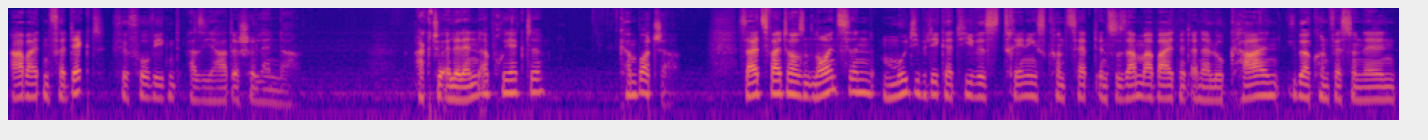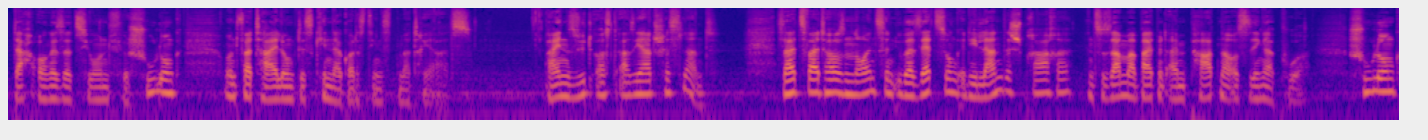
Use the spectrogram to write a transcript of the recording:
arbeiten verdeckt für vorwiegend asiatische Länder. Aktuelle Länderprojekte Kambodscha, Seit 2019 multiplikatives Trainingskonzept in Zusammenarbeit mit einer lokalen überkonfessionellen Dachorganisation für Schulung und Verteilung des Kindergottesdienstmaterials. Ein südostasiatisches Land. Seit 2019 Übersetzung in die Landessprache in Zusammenarbeit mit einem Partner aus Singapur. Schulung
